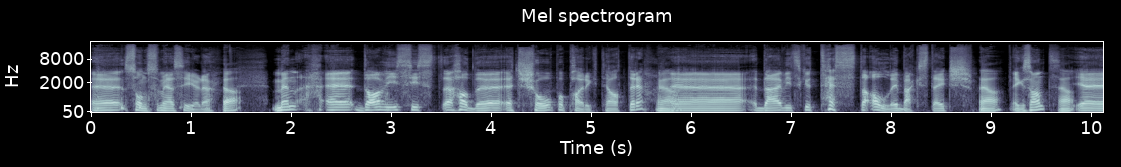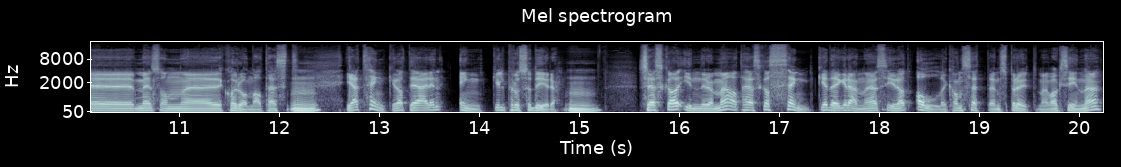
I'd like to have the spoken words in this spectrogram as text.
eh, sånn som jeg sier det. Ja. Men eh, da vi sist hadde et show på Parkteatret, Ja. eh, der vi skulle teste alle i backstage, Ja. ikke sant? Eh, med sånn eh, koronatest. Mm. Jeg tenker at det er en enkel prosedyre. Mm. Så jeg skal innrømme at jeg skal senke det greiene jeg sier at alle kan sette en sprøyte med vaksine.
